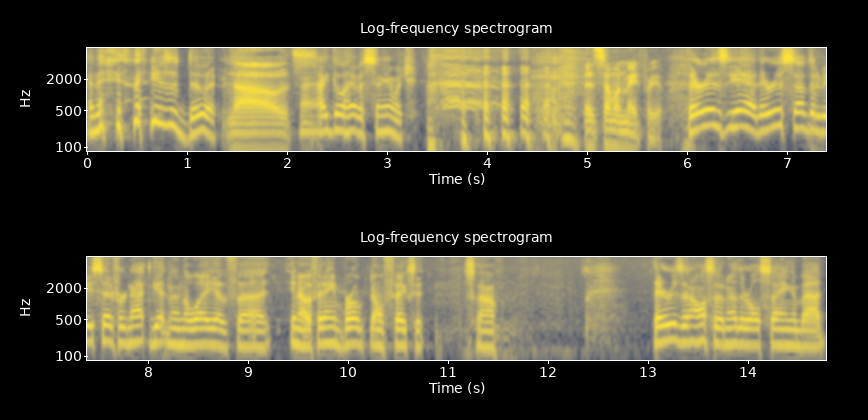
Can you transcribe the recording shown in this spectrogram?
and then, then you just do it. No, it's I, I go have a sandwich. that someone made for you. There is, yeah, there is something to be said for not getting in the way of, uh, you know, if it ain't broke, don't fix it. So there is an, also another old saying about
